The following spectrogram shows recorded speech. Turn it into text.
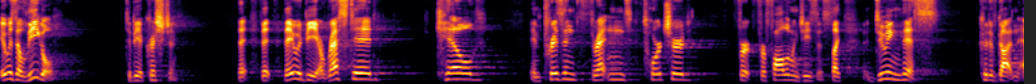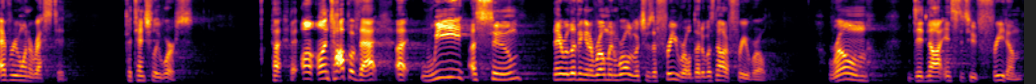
it was illegal to be a Christian. That, that they would be arrested, killed, imprisoned, threatened, tortured for, for following Jesus. Like doing this could have gotten everyone arrested, potentially worse. Uh, on, on, top of that, uh, we assume they were living in a Roman world, which was a free world, but it was not a free world. Rome did not institute freedom,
